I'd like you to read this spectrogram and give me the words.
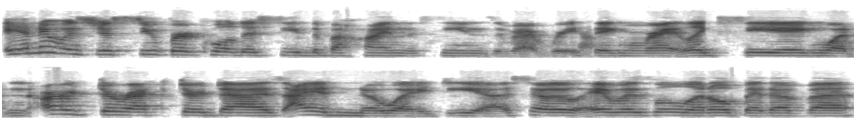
And it was just super cool to see the behind the scenes of everything, yeah. right? Like seeing what an art director does. I had no idea. So it was a little bit of a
